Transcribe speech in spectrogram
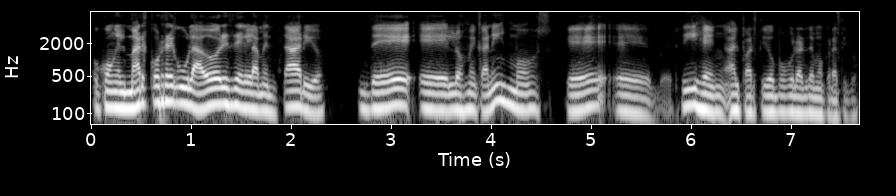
o con el marco regulador y reglamentario de eh, los mecanismos que eh, rigen al Partido Popular Democrático.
